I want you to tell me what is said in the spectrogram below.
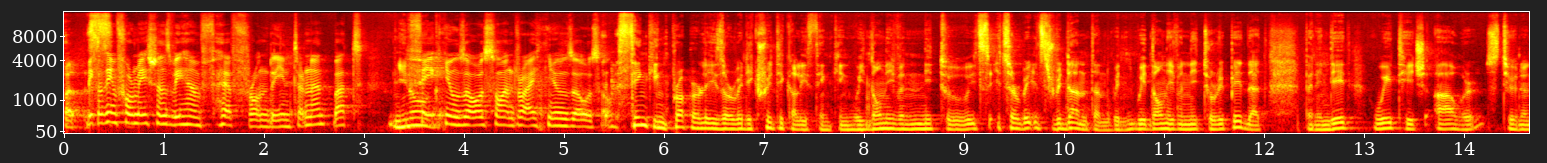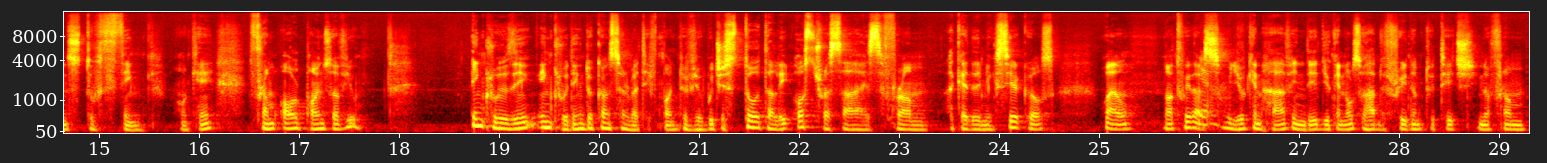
Well, because informations we have have from the internet, but You know, fake news also and right news also. thinking properly is already critically thinking. We don't even need to. It's it's a, it's redundant. We, we don't even need to repeat that. But indeed, we teach our students to think. Okay, from all points of view, including including the conservative point of view, which is totally ostracized from academic circles. Well. Not with us. Yeah. You can have indeed. You can also have the freedom to teach. You know, from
